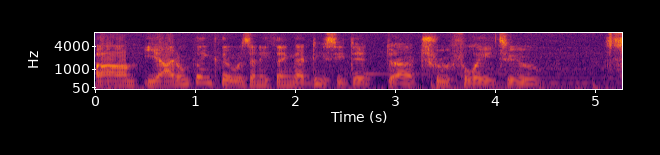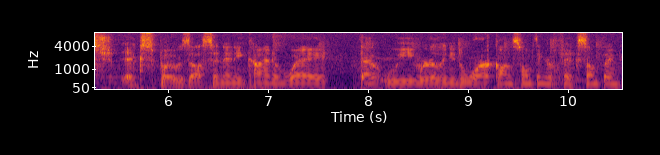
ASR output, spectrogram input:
Um, yeah, I don't think there was anything that DC did uh, truthfully to expose us in any kind of way that we really need to work on something or fix something.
